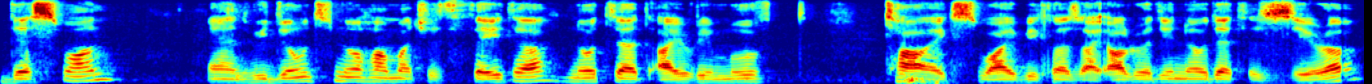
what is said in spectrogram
this one, and we don't know how much is theta. Note that I removed tau xy because I already know that is 0.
